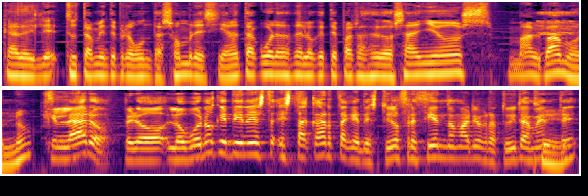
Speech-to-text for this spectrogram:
claro, y tú también te preguntas, hombre, si ya no te acuerdas de lo que te pasó hace dos años, mal vamos, ¿no? Claro, pero lo bueno que tiene esta, esta carta que te estoy ofreciendo, Mario, gratuitamente,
